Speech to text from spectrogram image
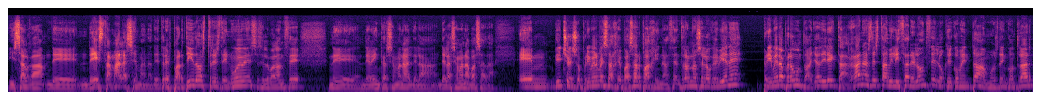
y salga de, de, esta mala semana. De tres partidos, tres de nueve, ese es el balance de, la intersemanal de la, de la semana pasada. Eh, dicho eso, primer mensaje, pasar página, centrarnos en lo que viene Primera pregunta, ya directa. ¿Ganas de estabilizar el 11? Lo que comentábamos, de encontrar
